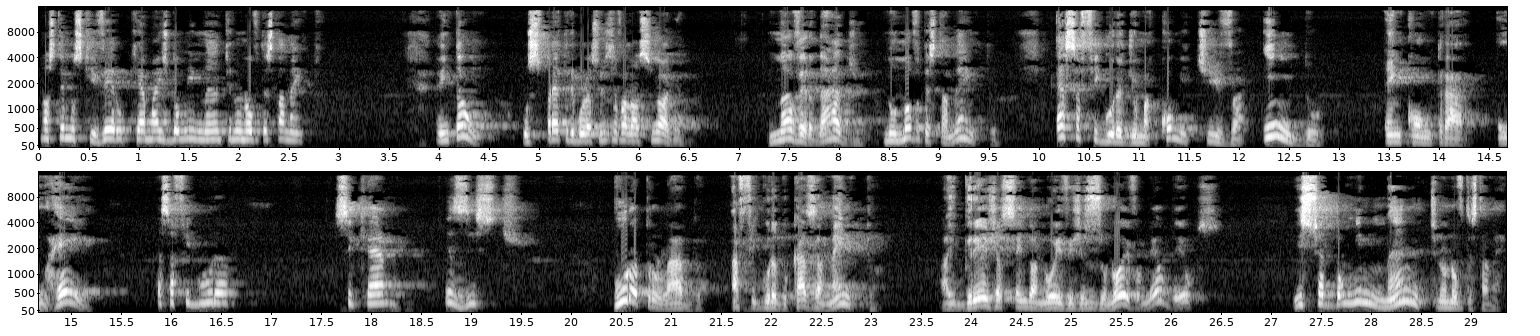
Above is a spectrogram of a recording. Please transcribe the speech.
nós temos que ver o que é mais dominante no Novo Testamento. Então, os pré-tribulacionistas falam assim: olha, na verdade, no Novo Testamento, essa figura de uma comitiva indo encontrar um rei, essa figura sequer existe. Por outro lado, a figura do casamento, a igreja sendo a noiva e Jesus o noivo, meu Deus, isso é dominante no Novo Testamento.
